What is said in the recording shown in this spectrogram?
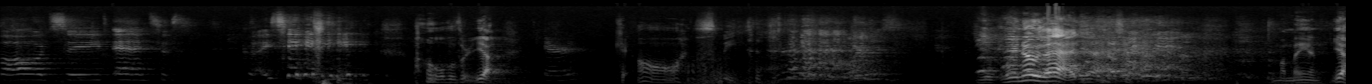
Forward seat and crazy. All the three. Yeah. Aaron. Okay. Oh, how sweet. We- we know that. Yeah. My man. Yeah.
